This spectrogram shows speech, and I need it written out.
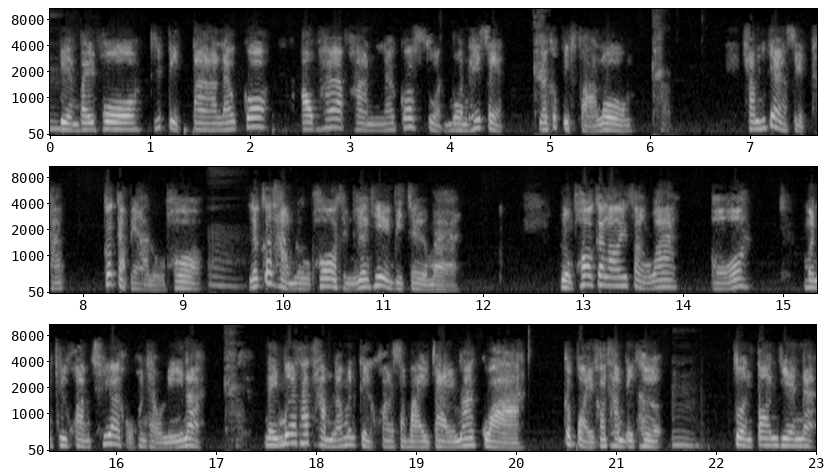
มเปลี่ยนใบโพลที่ปิดตาแล้วก็เอาผ้าพันแล้วก็สวดมนต์ให้เสร็จ แล้วก็ปิดฝาโลงครับ ทำทุกอย่างเสร็จครับ ก็กลับไปหาหลวงพ่ออ่าแล้วก็ถามหลวงพ่อถึงเรื่องที่เองไปเจอมา หลวงพ่อก็เล่าให้ฟังว่า อ๋อ มันคือความเชื่อของคนแถวนี้นะครับในเมื่อถ้าทำแล้วมันเกิดความสบายใจมากกว่า ก็ปล่อยให้เขาทำไปเถอะอืมส่วนตอนเย็นน่ะ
